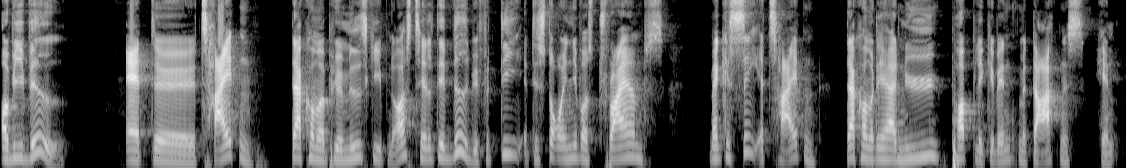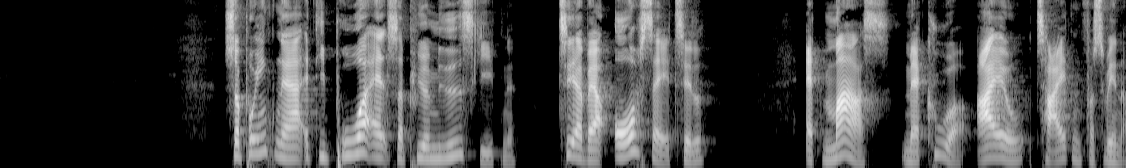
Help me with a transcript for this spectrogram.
Og vi ved, at øh, Titan, der kommer pyramideskibene også til. Det ved vi, fordi at det står inde i vores Triumphs. Man kan se, at Titan, der kommer det her nye public event med Darkness hen. Så pointen er, at de bruger altså pyramideskibene til at være årsag til, at Mars, Merkur, Io, Titan forsvinder.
